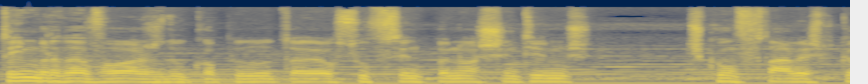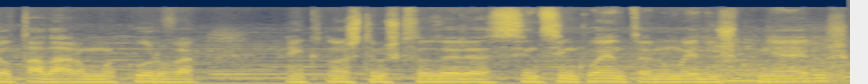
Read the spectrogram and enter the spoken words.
timbre da voz do copiloto é o suficiente para nós sentirmos desconfortáveis porque ele está a dar uma curva em que nós temos que fazer a 150 no meio dos pinheiros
